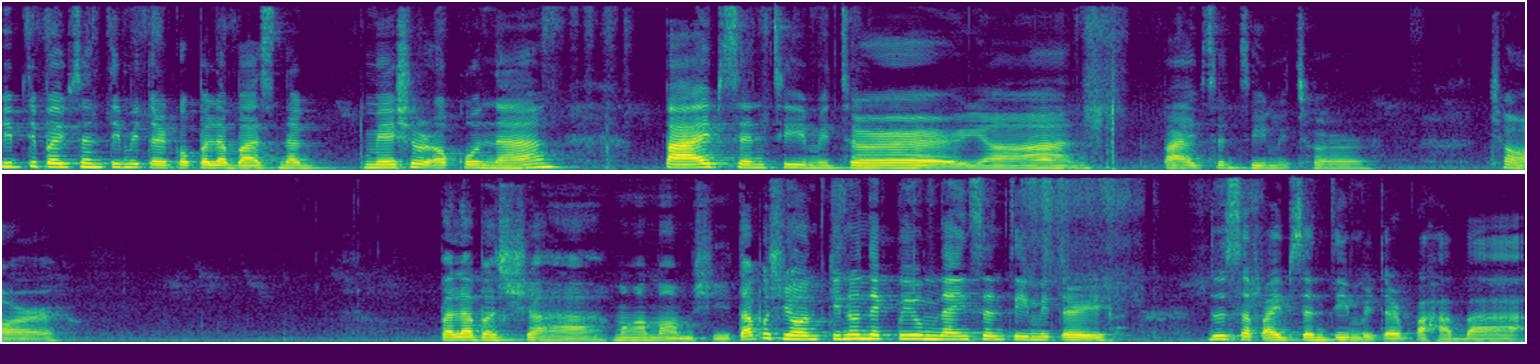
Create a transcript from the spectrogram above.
55 cm ko palabas, nag-measure ako ng 5 cm. Yan. 5 cm. Char. Palabas siya ha, mga mamshi. Tapos yon kinunik ko yung 9 cm dun sa 5 cm pahaba.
